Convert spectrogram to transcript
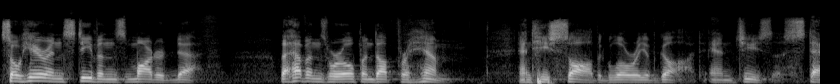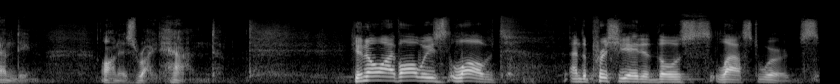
So here in Stephen's martyred death, the heavens were opened up for him, and he saw the glory of God and Jesus standing on his right hand. You know, I've always loved and appreciated those last words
